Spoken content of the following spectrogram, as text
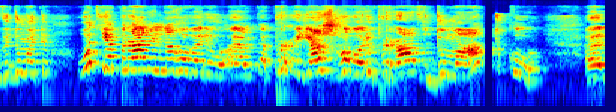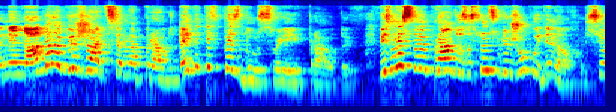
Ви думаєте, от я правильно говорю, е, я ж говорю правду матку. Е, Не треба обіжатися на правду. Дай ти в пизду своєю правдою. Візьми свою правду, засунь собі в жопу, йди нахуй. Все.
